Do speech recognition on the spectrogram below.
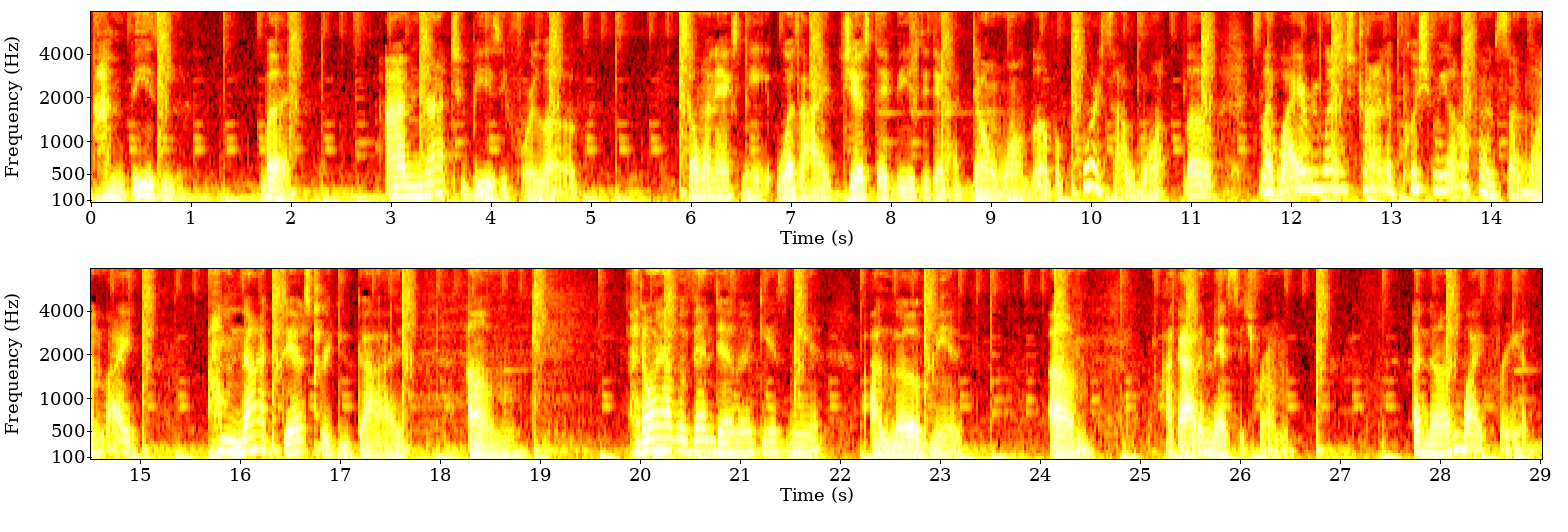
I'm busy, but I'm not too busy for love. Someone asked me, Was I just that busy that I don't want love? Of course, I want love. It's like why everyone's trying to push me off on someone. Like, I'm not desperate, you guys. Um, I don't have a vendetta against men. I love men. Um, I got a message from a non white friend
